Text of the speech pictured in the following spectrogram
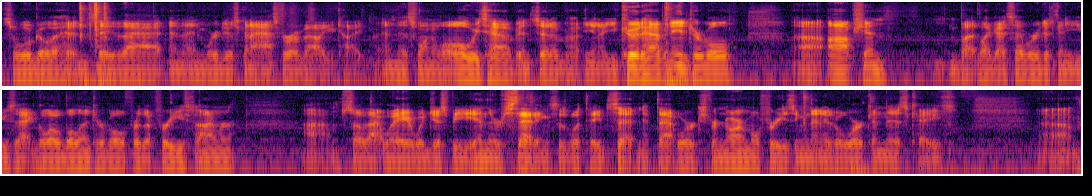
So we'll go ahead and say that, and then we're just going to ask for a value type. And this one will always have, instead of, you know, you could have an interval uh, option, but like I said, we're just going to use that global interval for the freeze timer. Um, so that way it would just be in their settings is what they'd set. And if that works for normal freezing, then it'll work in this case. Um,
